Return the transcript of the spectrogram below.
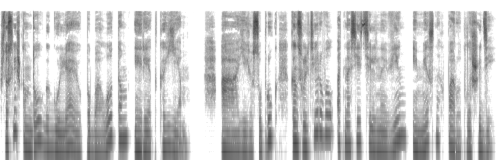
что слишком долго гуляю по болотам и редко ем. А ее супруг консультировал относительно вин и местных пород лошадей.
